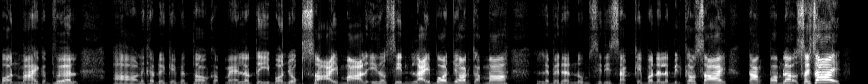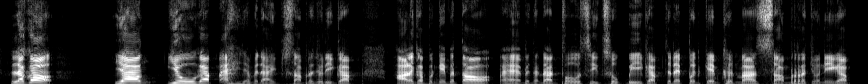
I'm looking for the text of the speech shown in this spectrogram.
บอลมาให้กับเพื่อนเอาเลยครับเดินเกมกันต่อกับแม่แล้วตีบอลยกซ้ายมาเลยอีทักษิณไหลบอลย้อนกลับมาเลยเป็นดานหนุ่มสิทธิศักดิ์เก็บบอลได้แล้วบิดเข้าซ้ายตั้งป้อมแล้วใส่ซ้ายแล้วก็ยังอยู่ครับแหมยังไม่ได้สามระตูนี้ครับเอาละครับเป็นเกมกันต่อแหมเป็นทางด้านโพสิสุขบีครับจะได้เปิดเกมขึ้นมาสามระตูนี้ครับ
